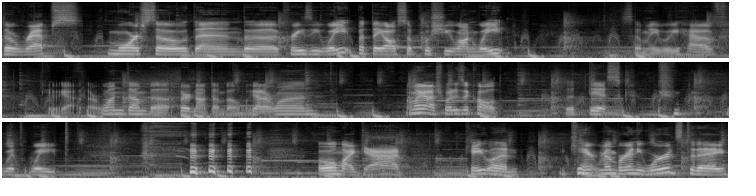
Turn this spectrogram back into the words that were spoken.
the reps more so than the crazy weight, but they also push you on weight. So maybe we have, okay, we got our one dumbbell, or not dumbbell, we got our one, oh my gosh, what is it called? The disc with weight. oh my god. Katelyn, you can't remember any words today.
